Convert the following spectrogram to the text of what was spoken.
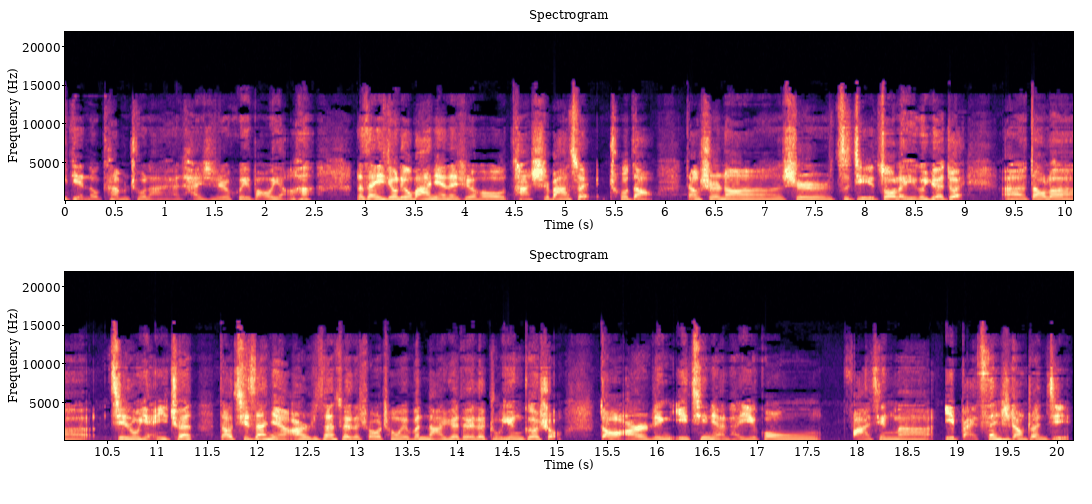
一点都看不出来，还是会保养哈。那在一九六八年的时候，他十八岁出道，当时呢是自己做了一个乐队，呃，到了进入演艺圈。到七三年二十三岁的时候，成为温拿乐队的主音歌手。到二零一七年，他一共发行了一百三十张专辑，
